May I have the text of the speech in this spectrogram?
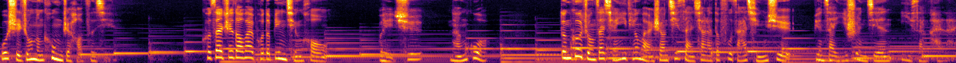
我始终能控制好自己。可在知道外婆的病情后，委屈、难过等各种在前一天晚上积攒下来的复杂情绪，便在一瞬间溢散开来。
